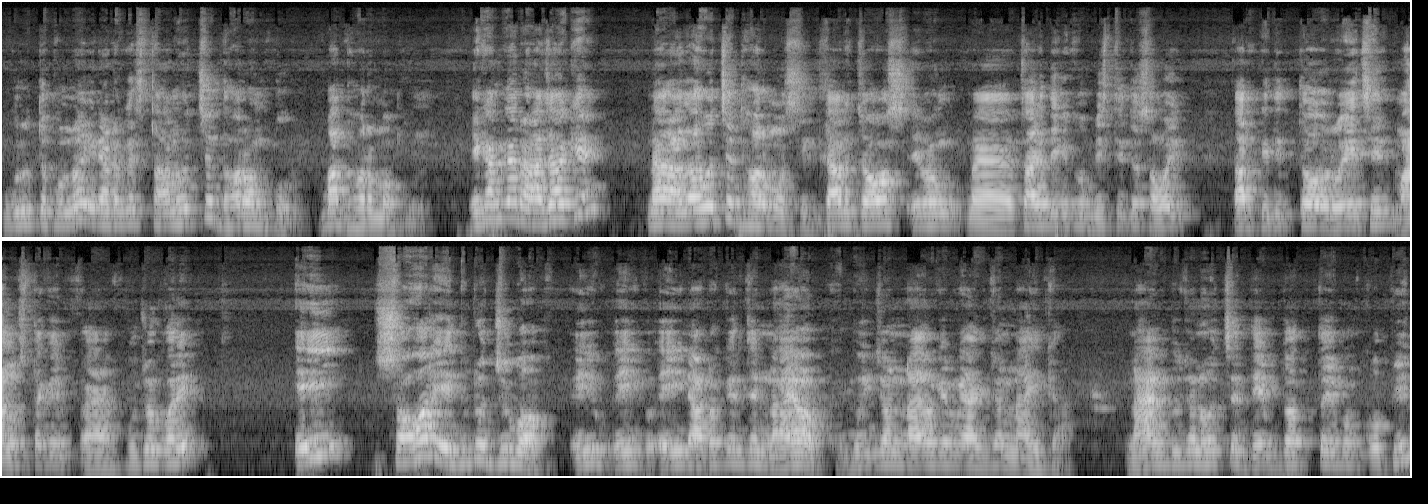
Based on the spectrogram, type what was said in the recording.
গুরুত্বপূর্ণ। এই নাটকের স্থান হচ্ছে ধরমপুর বা ধর্মপুর। এখানকার রাজাকে, না, রাজা হচ্ছে ধর্মশীল। তার যশ এবং চারিদিকে খুব বিস্তৃত সবাই তার কৃতিত্ব রয়েছে, মানুষ তাকে পুজো করে। এই শহরে দুটো যুবক, এই এই এই নাটকের যে নায়ক, দুইজন নায়ক এবং একজন নায়িকা। নায়ক দুজন হচ্ছে দেবদত্ত এবং কপিল,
